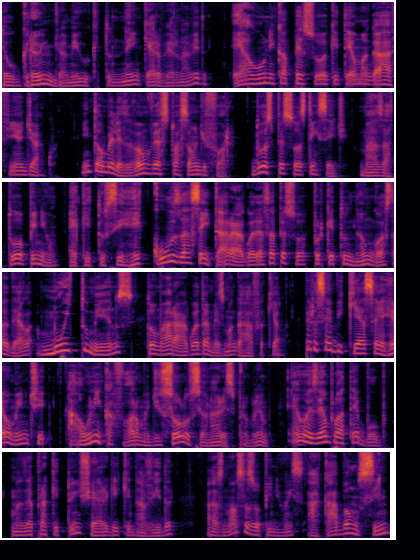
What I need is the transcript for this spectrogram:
teu grande amigo que tu nem quer ver na vida, é a única pessoa que tem uma garrafinha de água. Então, beleza, vamos ver a situação de fora. Duas pessoas têm sede, mas a tua opinião é que tu se recusa a aceitar a água dessa pessoa porque tu não gosta dela, muito menos tomar água da mesma garrafa que ela. Percebe que essa é realmente a única forma de solucionar esse problema? É um exemplo até bobo, mas é para que tu enxergue que na vida as nossas opiniões acabam sim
